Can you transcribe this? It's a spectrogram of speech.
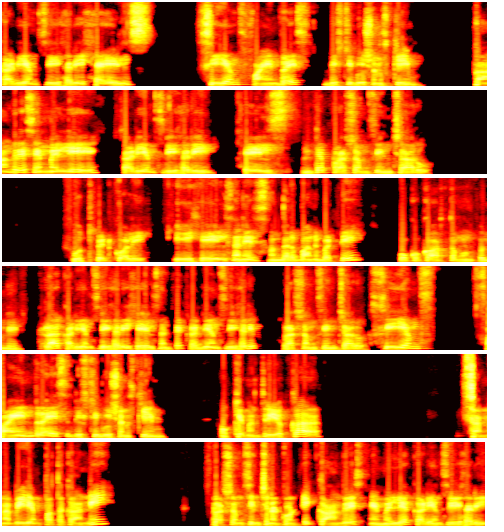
Kadiyam Srihari hails CM fine rice distribution scheme. Congress MLA Kadiyam Srihari hails అంటే ప్రశంసించారు. గుర్తుపెట్టుకోవాలి ఈ హెయిల్స్ అనేది సందర్భాన్ని బట్టి ఒక్కొక్క అర్థం ఉంటుంది. ఇక్కడ కడియం శ్రీహరి హెయిల్స్ అంటే కడియం శ్రీహరి ప్రశంసించారు. CM's fine rice distribution scheme. ముఖ్యమంత్రి యొక్క సన్నబియ్యం పథకాన్ని ప్రశంసించినటువంటి కాంగ్రెస్ ఎమ్మెల్యే కడియం శ్రీహరి.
